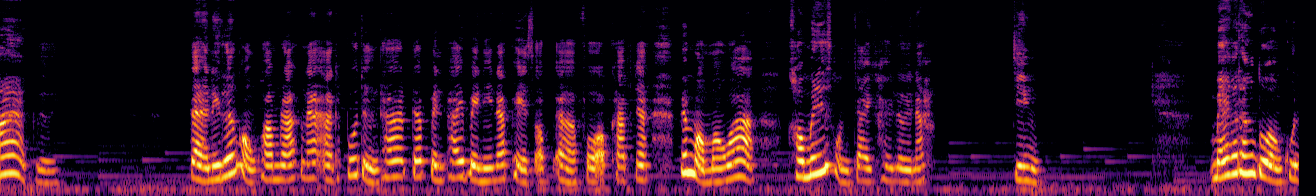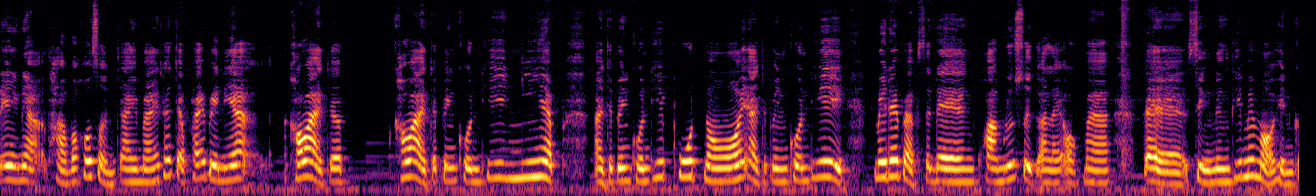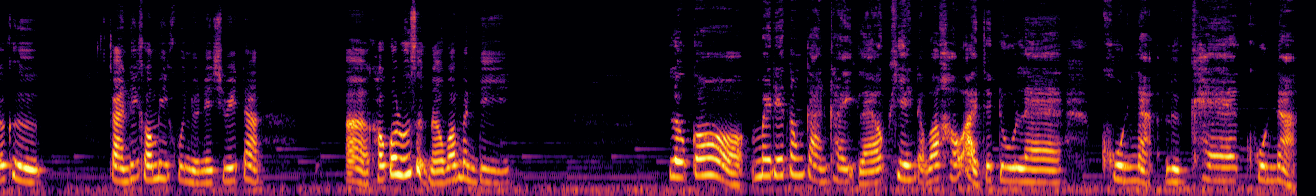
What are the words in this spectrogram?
มาก ๆ เลย แต่ในเรื่องของความรักนะอะถ้าพูดถึงถ้าถ้าเป็นไพ่ใบนี้นะ Page of เอ่อ Four of Cups เนี่ยแม่หมอมองว่าเขาไม่ได้สนใจใครเลยนะ จริง แม้กระทั่งตัวของคุณเองเนี่ย ถามว่าเขาสนใจไหม ถ้าจากไพ่ใบนี้เขาอาจจะเขาอาจจะเป็นคนที่เงียบ อาจจะเป็นคนที่พูดน้อย อาจจะเป็นคนที่ไม่ได้แบบแสดงความรู้สึกอะไรออกมา แต่สิ่งหนึ่งที่แม่หมอเห็นก็คือ การที่เขามีคุณอยู่ในชีวิตน่ะอ่า เขาก็รู้สึกนะว่ามันดี แล้วก็ไม่ได้ต้องการใครอีกแล้ว เพียงแต่ว่าเขาอาจจะดูแลคุณน่ะ หรือแคร์คุณน่ะ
